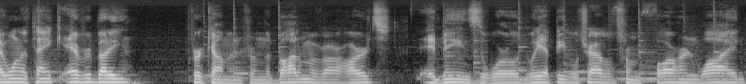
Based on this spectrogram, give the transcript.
I want to thank everybody for coming from the bottom of our hearts. It means the world. We have people travel from far and wide,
